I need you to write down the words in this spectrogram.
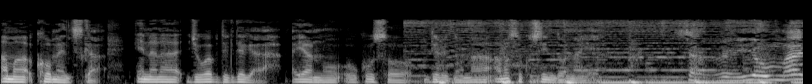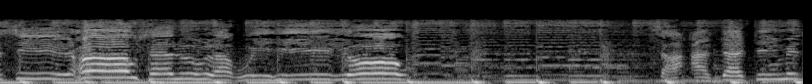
ama kommentska inana jawaab degdeg ah ayaanu ku soo diri doonaa amase ku siin doonaaye sarreyow masiixow timid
